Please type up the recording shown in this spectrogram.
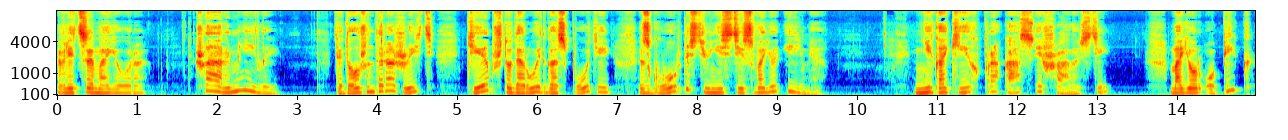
в лице майора. Шарль, милый, ты должен дорожить тем, что дарует Господь, и с гордостью нести свое имя. никаких проказ и шалостей. Майор Опик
